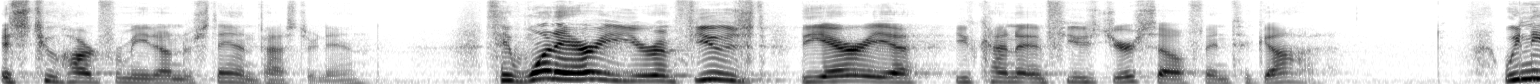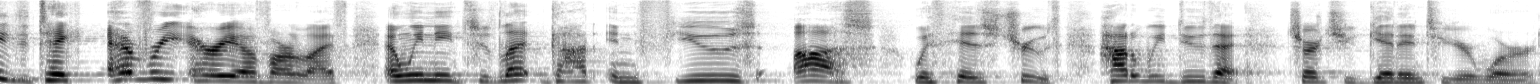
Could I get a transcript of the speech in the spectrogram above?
It's too hard for me to understand, Pastor Dan. See, one area you're infused, the area you kind of infused yourself into God. We need to take every area of our life and we need to let God infuse us with His truth. How do we do that? Church, you get into your word.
